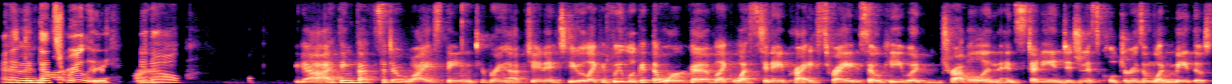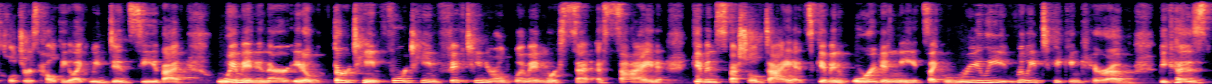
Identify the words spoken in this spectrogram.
And I think that's really, you know, Yeah, I think that's such a wise thing to bring up, Janet, too. Like, if we look at the work of like Weston A. Price, right? So he would travel and, and study indigenous cultures and what made those cultures healthy. Like, we did see that women in their, you know, 13, 14, 15 year old women were set aside, given special diets, given organ meats, like really, really taken care of because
